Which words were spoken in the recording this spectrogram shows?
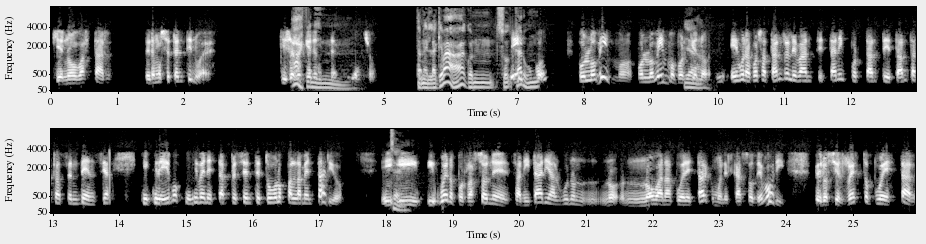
que no va a estar, tenemos 79. Y se ah, requieren también, También la que va, ¿eh? con, sí, por lo mismo, por lo mismo, porque no es una cosa tan relevante, tan importante, de tanta trascendencia, que creemos que deben estar presentes todos los parlamentarios. Y, y, bueno, por razones sanitarias algunos no, no van a poder estar, como en el caso de Boris, pero si el resto puede estar,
